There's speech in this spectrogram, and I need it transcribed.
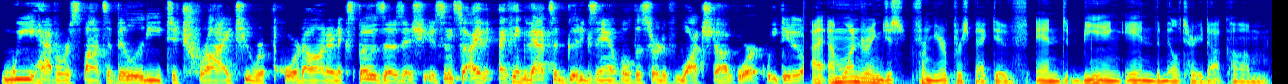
we have a responsibility to try to report on and expose those issues. And so I, I think that's a good example of the sort of watchdog work we do. I, I'm wondering, just from your perspective and being in the military.com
